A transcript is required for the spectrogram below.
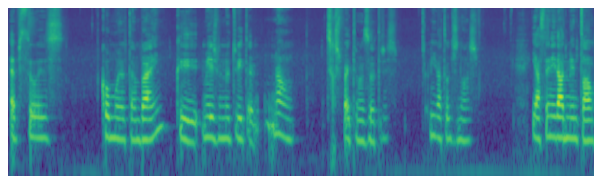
a pessoas como eu também, que mesmo no Twitter não desrespeitam as outras. Viva a todos nós. E à sanidade mental,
